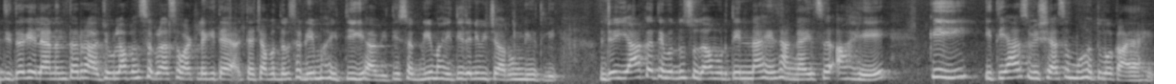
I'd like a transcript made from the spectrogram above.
तिथं गेल्यानंतर राजीवला पण सगळं असं वाटलं की त्या त्याच्याबद्दल सगळी माहिती घ्यावी. ती सगळी माहिती त्यांनी विचारून घेतली. म्हणजे या कथेमधून सुधामूर्तींना हे सांगायचं आहे की इतिहास विषयाचं महत्त्व काय आहे.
